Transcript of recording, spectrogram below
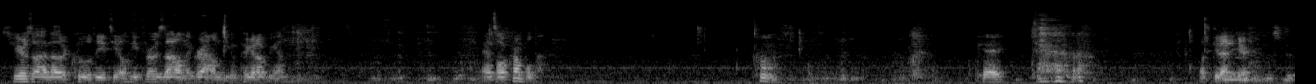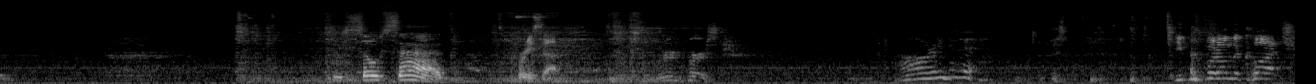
So here's another cool detail. He throws that on the ground. You can pick it up again. And it's all crumpled. Huh. Okay. Let's get out of here. Let's do it. He's so sad. Pretty sad. We're in first. Already did it. Keep your foot on the clutch.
